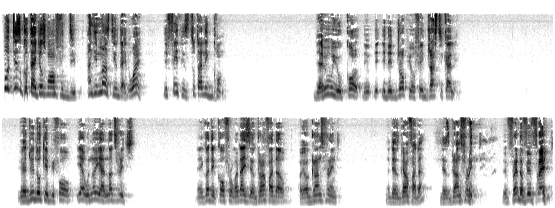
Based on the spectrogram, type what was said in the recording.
But this gutter is just one foot deep and the man still died. Why? The faith is totally gone. There are people you call, they, they, they drop your faith drastically. You were doing okay before. Yeah, we know you are not rich. Then you got a call from whether it's your grandfather or your grandfriend. Now, there's grandfather, there's grandfriend, the friend of a friend.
